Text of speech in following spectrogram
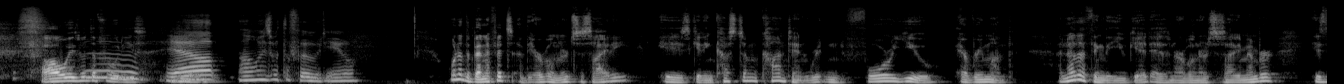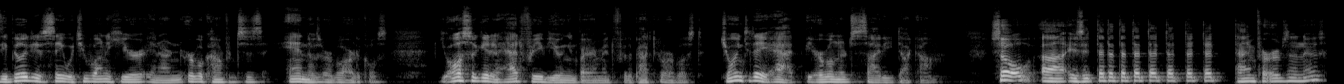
Always with the foodies. Yeah, always with the food, you. One of the benefits of the Herbal Nerd Society is getting custom content written for you every month. Another thing that you get as an Herbal Nerd Society member is the ability to say what you want to hear in our herbal conferences and those herbal articles. You also get an ad-free viewing environment for the Practical Herbalist. Join today at theherbalnerdsociety.com. So, uh, is it time for herbs in the news?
